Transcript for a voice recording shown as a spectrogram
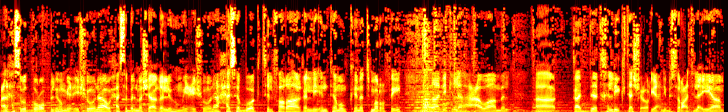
على حسب الظروف اللي هم يعيشونها أو حسب المشاغل اللي هم يعيشونها حسب وقت الفراغ اللي أنت ممكن تمر فيه. هذه كلها عوامل آه، قد تخليك تشعر يعني بسرعة الأيام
